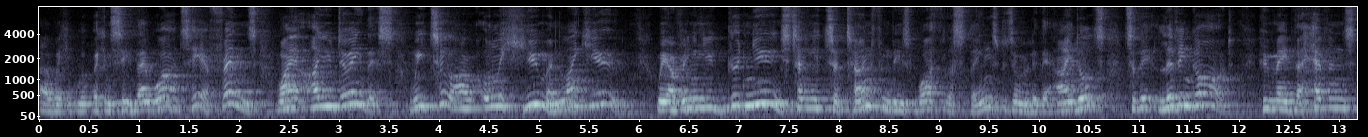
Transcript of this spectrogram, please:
Uh, we, can, we can see their words here. Friends, why are you doing this? We too are only human like you. We are bringing you good news, telling you to turn from these worthless things, presumably the idols, to the living God who made the heavens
